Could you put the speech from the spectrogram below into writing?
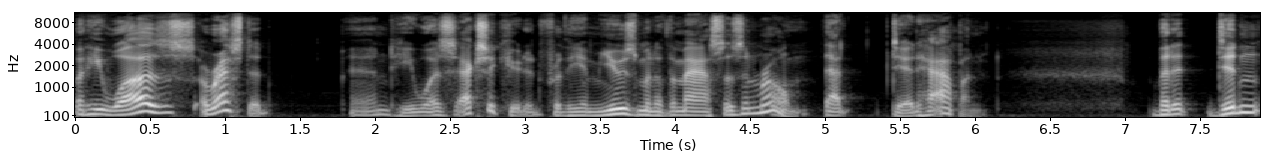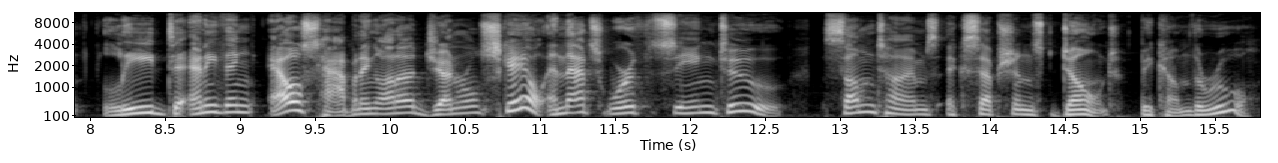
but he was arrested and he was executed for the amusement of the masses in Rome. That did happen. But it didn't lead to anything else happening on a general scale, and that's worth seeing too. Sometimes exceptions don't become the rule.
